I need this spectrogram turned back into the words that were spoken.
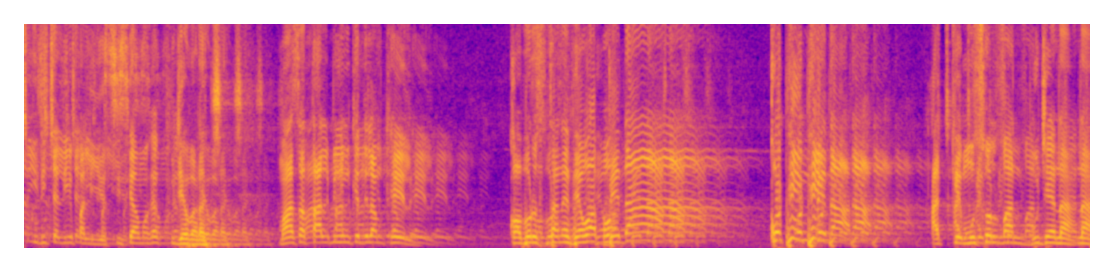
স্কুটি চালিয়ে পালিয়ে সে আমাকে খুঁজে দিলাম কবরস্থানে দেওয়া আজকে মুসলমান বুঝে না। না।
